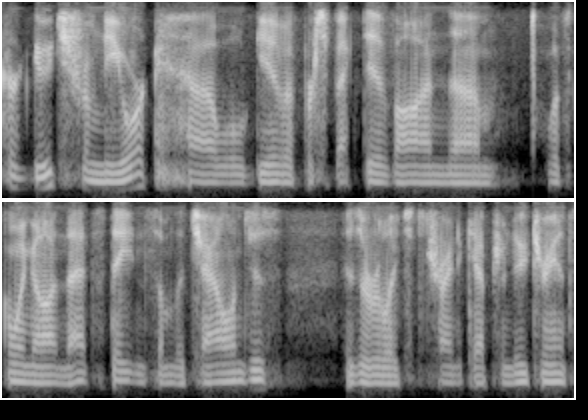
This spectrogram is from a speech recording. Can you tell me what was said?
Curt Gooch from New York uh, will give a perspective on um, what's going on in that state and some of the challenges as it relates to trying to capture nutrients.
